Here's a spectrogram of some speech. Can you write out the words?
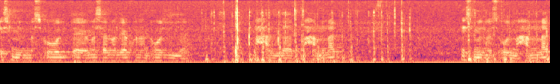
اسم المسؤول آه، مثلا وليكن هنقول محلات محمد. اسم المسؤول محمد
